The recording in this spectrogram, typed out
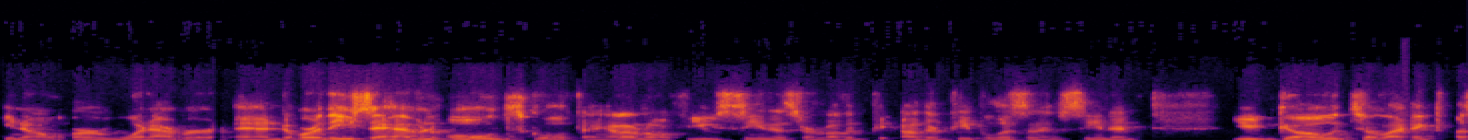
you know, or whatever. And or they used to have an old school thing. I don't know if you've seen this or if other other people listening have seen it you'd go to like a,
